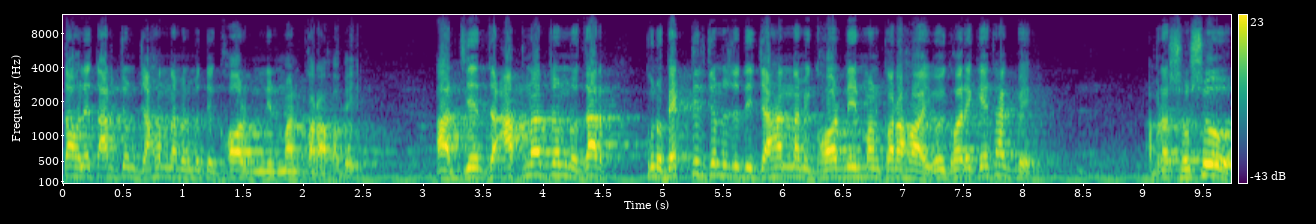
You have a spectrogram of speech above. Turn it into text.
তাহলে তার জন্য জাহান নামের মধ্যে ঘর নির্মাণ করা হবে। আর যে আপনার জন্য, যার কোনো ব্যক্তির জন্য যদি জাহান নামে ঘর নির্মাণ করা হয়, ওই ঘরে কে থাকবে? আপনার শ্বশুর?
